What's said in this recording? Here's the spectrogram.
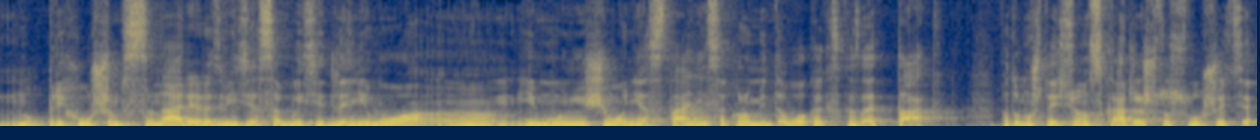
Ну, при худшем сценарии развития событий для него э, ему ничего не останется, кроме того, как сказать так. Потому что если он скажет, что слушайте,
